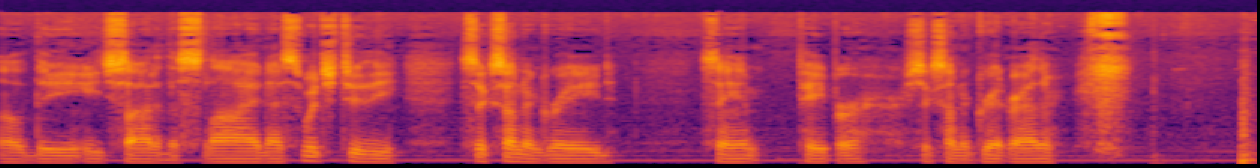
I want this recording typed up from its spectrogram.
of the each side of the slide. I switched to the 600 grade sandpaper, 600 grit rather. You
